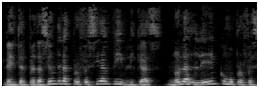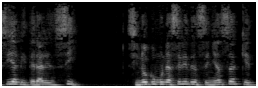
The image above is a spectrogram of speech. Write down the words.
la interpretación de las profecías bíblicas no las leen como profecía literal en sí, sino como una serie de enseñanzas que,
